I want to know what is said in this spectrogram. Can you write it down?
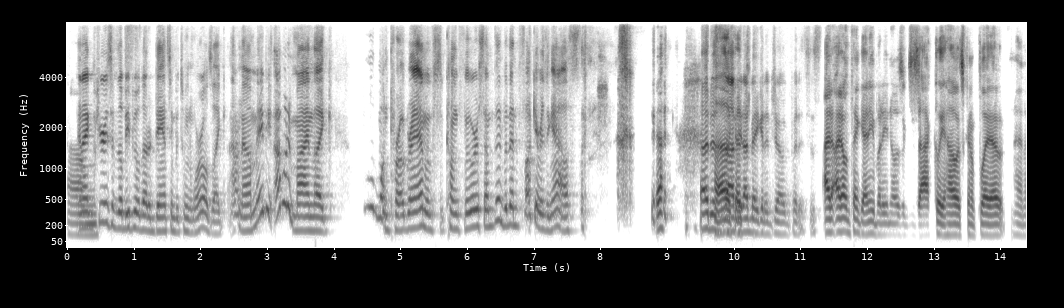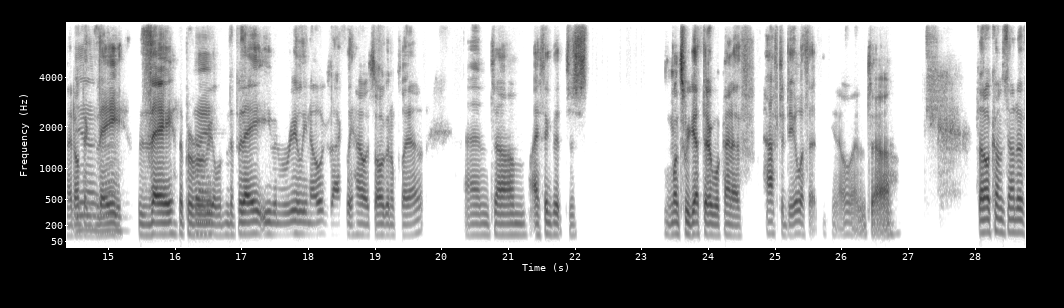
Um, and I'm um, curious if there'll be people that are dancing between worlds. Like I don't know, maybe I wouldn't mind like one program of kung fu or something, but then fuck everything else. yeah. I just, uh, I mean, I'm making a joke, but it's just. I, I don't think anybody knows exactly how it's going to play out, and I don't yeah, think they, they, the proverbial, they. they even really know exactly how it's all going to play out. And um, I think that just once we get there, we'll kind of have to deal with it, you know, and uh, that all comes down to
